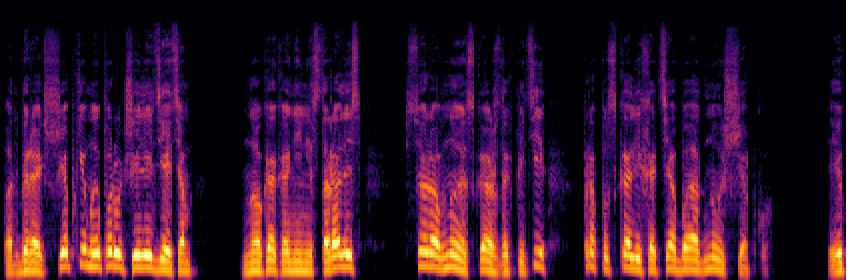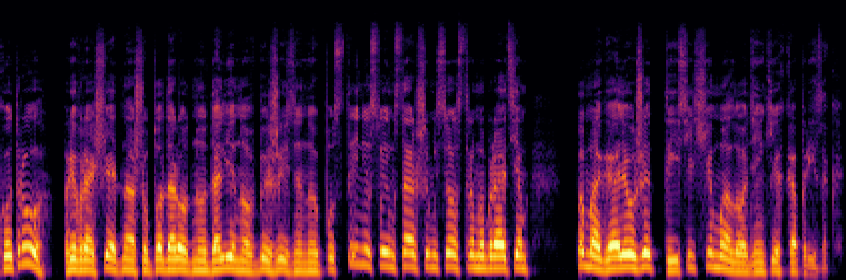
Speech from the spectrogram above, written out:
Подбирать щепки мы поручили детям, но, как они ни старались, все равно из каждых пяти пропускали хотя бы одну щепку. И к утру превращать нашу плодородную долину в безжизненную пустыню своим старшим сестрам и братьям помогали уже тысячи молоденьких капризок.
